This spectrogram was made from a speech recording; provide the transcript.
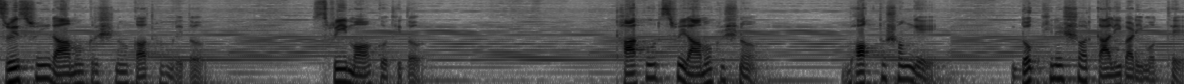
শ্রী শ্রী রামকৃষ্ণ কথামৃত। শ্রীম কথিত। ঠাকুর শ্রী রামকৃষ্ণ ভক্ত সঙ্গে দক্ষিণেশ্বর কালীবাড়ি মধ্যে।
